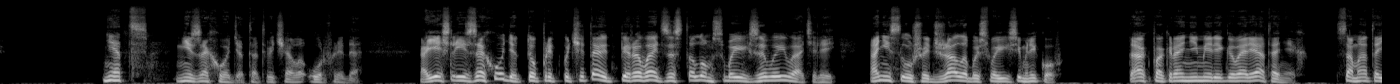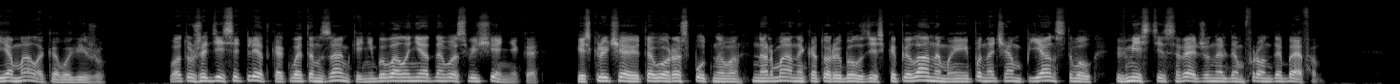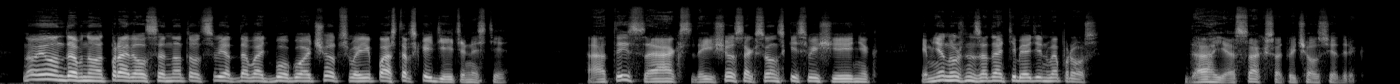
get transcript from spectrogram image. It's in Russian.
—— Нет, не заходят, — отвечала Урфрида. — А если и заходят, то предпочитают пировать за столом своих завоевателей, а не слушать жалобы своих земляков. Так, по крайней мере, говорят о них. Сама-то я мало кого вижу. Вот уже десять лет, как в этом замке, не бывало ни одного священника, исключая того распутного Нормана, который был здесь капелланом и по ночам пьянствовал вместе с Реджинальдом Фрондебефом. Но и он давно отправился на тот свет давать Богу отчет своей пасторской деятельности. А ты сакс, да еще саксонский священник, и мне нужно задать тебе один вопрос. — Да, я сакс, — отвечал Седрик. —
